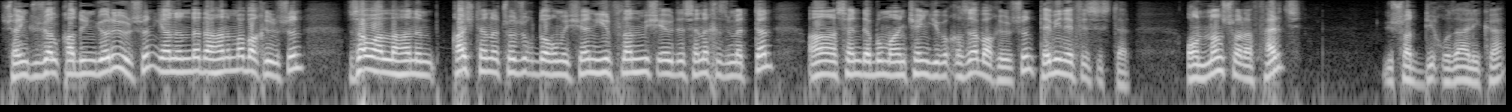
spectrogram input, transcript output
Sen güzel kadın görüyorsun yanında da hanıma bakıyorsun zavallı hanım kaç tane çocuk doğmuş yani yırtlanmış evde sana hizmetten aa sen de bu manken gibi kıza bakıyorsun tebi nefis ister. Ondan sonra ferç yusaddiku zalika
